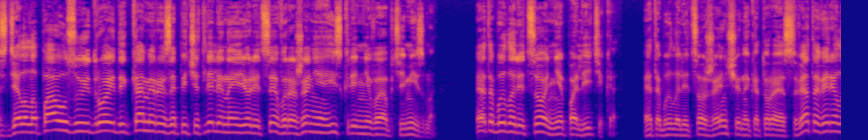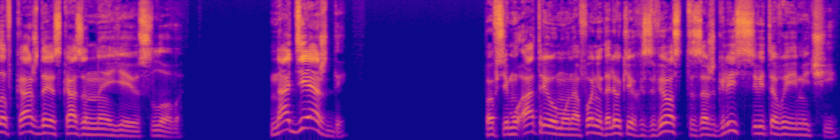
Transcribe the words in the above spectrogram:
сделала паузу, и дроиды камеры запечатлели на ее лице выражение искреннего оптимизма. Это было лицо не политика. Это было лицо женщины, которая свято верила в каждое сказанное ею слово. «Надежды!» По всему атриуму на фоне далеких звезд зажглись световые мечи.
